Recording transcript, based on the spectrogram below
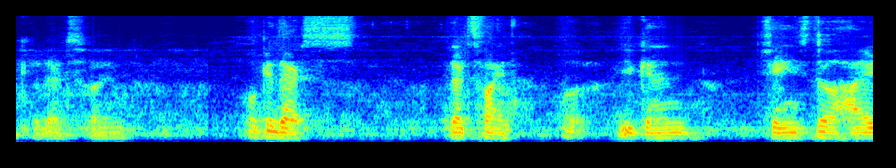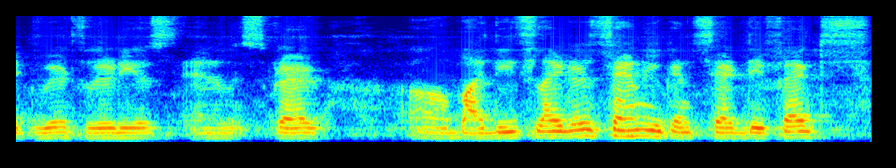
Okay that's fine. Okay that's that's fine you can change the height width radius and spread uh, by these sliders. And you can set the effects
